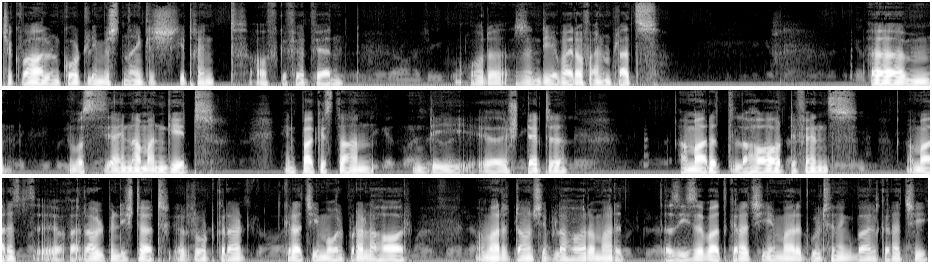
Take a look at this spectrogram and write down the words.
Chakwal und Kotli müssten eigentlich getrennt aufgeführt werden. Oder sind die beide auf einem Platz? Ähm, was die Einnahmen angeht, in Pakistan die äh, Städte Amarat Lahore Defense, Amarat äh, Rawalpindi Stadt, Road Karachi, Moghalpura Lahore, Amarat Township Lahore, Amarat Azizabad Karachi, Amarat Gulshan Iqbal Karachi,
